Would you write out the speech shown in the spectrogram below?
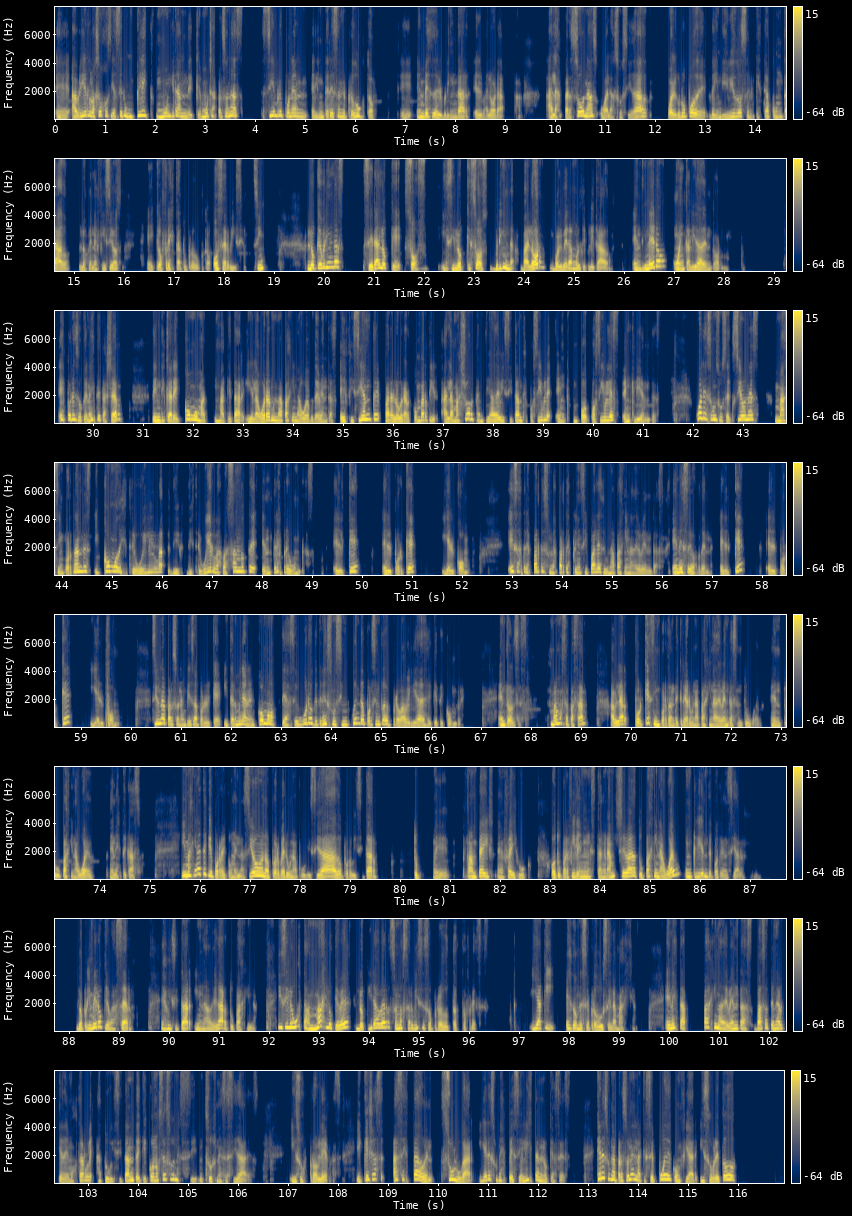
eh, abrir los ojos y hacer un clic muy grande, que muchas personas siempre ponen el interés en el producto eh, en vez del brindar el valor a, las personas o a la sociedad o al grupo de, individuos en el que esté apuntado los beneficios eh, que ofrezca tu producto o servicio. ¿sí? Lo que brindas será lo que sos. Y si lo que sos brinda valor, volverá multiplicado en dinero o en calidad de entorno. Es por eso que en este taller te indicaré cómo maquetar y elaborar una página web de ventas eficiente para lograr convertir a la mayor cantidad de visitantes posible en, posibles en clientes. ¿Cuáles son sus secciones más importantes y cómo distribuirlas basándote en tres preguntas? El qué, el por qué y el cómo. Esas tres partes son las partes principales de una página de ventas. En ese orden, el qué, el por qué y el cómo. Si una persona empieza por el qué y termina en el cómo, te aseguro que tenés un 50% de probabilidades de que te compre. Entonces, vamos a pasar a hablar por qué es importante crear una página de ventas en tu web, en tu página web, en este caso. Imagínate que por recomendación o por ver una publicidad o por visitar tu eh, fanpage en Facebook o tu perfil en Instagram, lleva a tu página web un cliente potencial lo primero que va a hacer es visitar y navegar tu página. Y si le gusta más lo que ve, lo que irá a ver son los servicios o productos que ofreces. Y aquí es donde se produce la magia. En esta página de ventas vas a tener que demostrarle a tu visitante que conoces sus necesidades y sus problemas y que ya has estado en su lugar y eres un especialista en lo que haces, que eres una persona en la que se puede confiar y sobre todo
